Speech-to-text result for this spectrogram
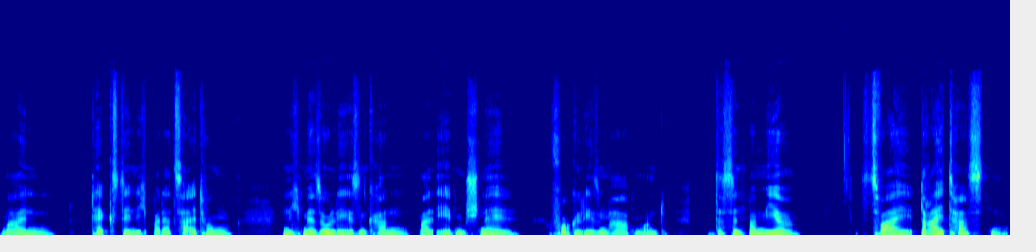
meinen Text, den ich bei der Zeitung nicht mehr so lesen kann, mal eben schnell vorgelesen haben. Und das sind bei mir zwei, drei Tasten.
